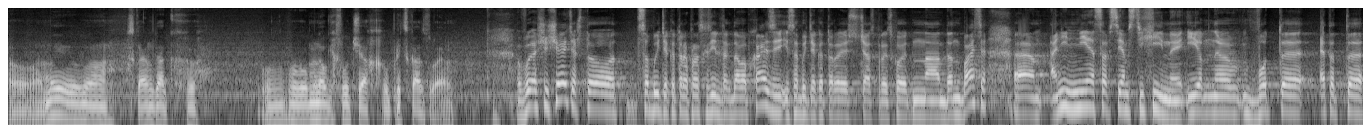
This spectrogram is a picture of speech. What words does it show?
Э, Мы, э, скажем так, в многих случаях предсказываем. Вы ощущаете, что события, которые происходили тогда в Абхазии, и события, которые сейчас происходят на Донбассе, э, они не совсем стихийные. И э, вот э, этот э,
